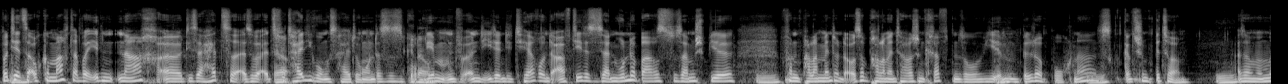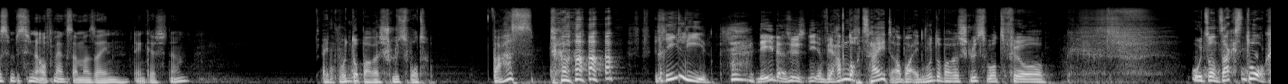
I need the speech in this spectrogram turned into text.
Wird jetzt auch gemacht, aber eben nach äh, dieser Hetze, also als Ja. Verteidigungshaltung. Und das ist das Genau. Problem. Und, und die Identitäre und AfD, das ist ja ein wunderbares Zusammenspiel Mhm. von Parlament und außerparlamentarischen Kräften, so wie im Bilderbuch. Ne? Das ist ganz schön bitter. Mhm. Also man muss ein bisschen aufmerksamer sein, denke ich. Ne? Ein wunderbares Schlusswort. Was? really? Nee, natürlich nicht. Wir haben noch Zeit, aber ein wunderbares Schlusswort für unseren Sachsen-Talk.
